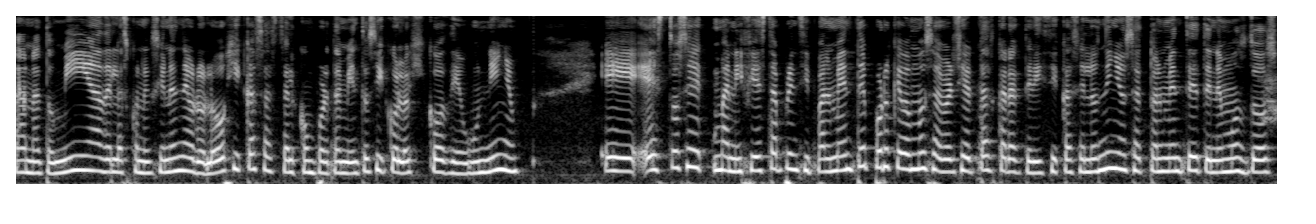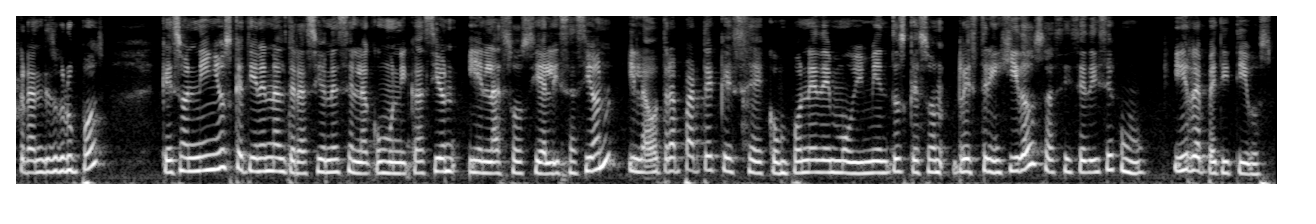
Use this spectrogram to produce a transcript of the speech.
anatomía, de las conexiones neurológicas, hasta el comportamiento psicológico de un niño. Eh, esto se manifiesta principalmente porque vamos a ver ciertas características en los niños. Actualmente tenemos dos grandes grupos que son niños que tienen alteraciones en la comunicación y en la socialización y la otra parte que se compone de movimientos que son restringidos, así se dice como y repetitivos.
